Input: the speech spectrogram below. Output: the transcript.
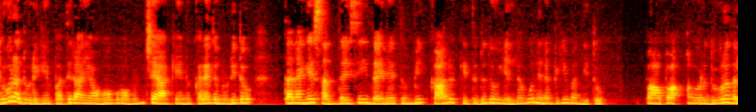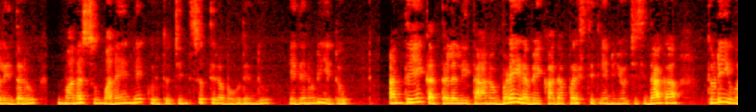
ದೂರ ದೂರಿಗೆ ಪತಿರಾಯ ಹೋಗುವ ಮುಂಚೆ ಆಕೆಯನ್ನು ಕರೆದು ನುಡಿದು ತನಗೆ ಸಂತೈಸಿ ಧೈರ್ಯ ತುಂಬಿ ಕಾಲು ಕಿತ್ತಿದುದು ಎಲ್ಲವೂ ನೆನಪಿಗೆ ಬಂದಿತು. ಪಾಪ, ಅವರು ದೂರದಲ್ಲಿದ್ದರೂ ಮನಸ್ಸು ಮನೆಯನ್ನೇ ಕುರಿತು ಚಿಂತಿಸುತ್ತಿರಬಹುದೆಂದು ಎದೆನುಡಿಯಿತು. ಅಂತೆಯೇ ಕತ್ತಲಲ್ಲಿ ತಾನೊಬ್ಬಳೇ ಇರಬೇಕಾದ ಪರಿಸ್ಥಿತಿಯನ್ನು ಯೋಚಿಸಿದಾಗ ತುಡಿಯುವ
